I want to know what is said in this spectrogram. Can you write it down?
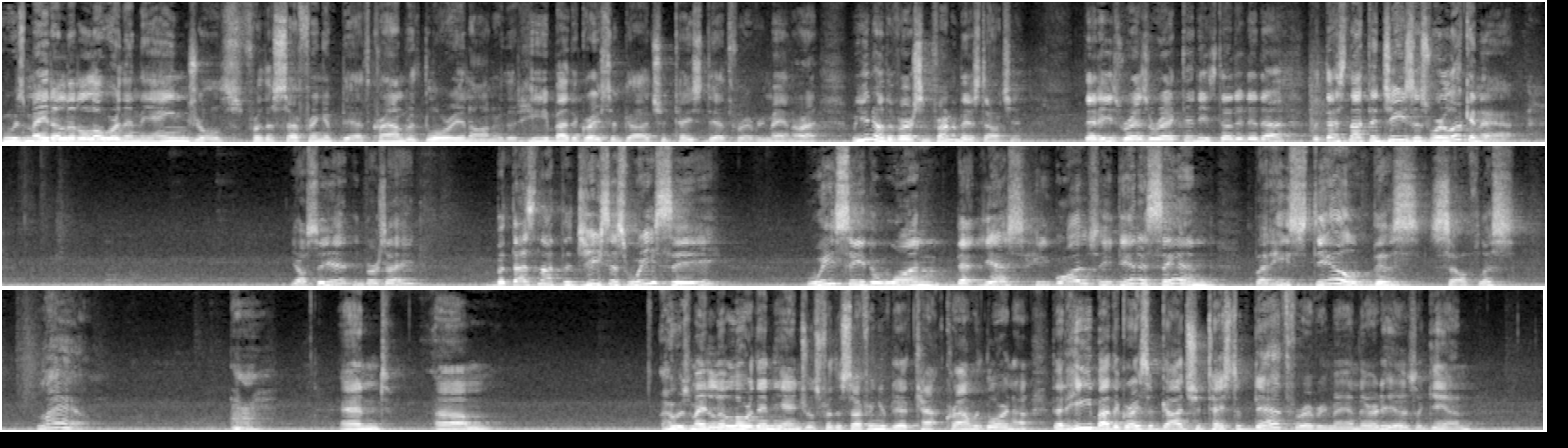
who was made a little lower than the angels for the suffering of death, crowned with glory and honor, that he, by the grace of God, should taste death for every man. All right. Well, you know the verse in front of this, don't you? that he's resurrected, he's da da da da. But that's not the Jesus we're looking at. Y'all see it in verse 8? But that's not the Jesus we see. We see the one that, yes, he was, he did ascend, but he's still this selfless lamb. and um, who was made a little lower than the angels for the suffering of death, crowned with glory now, that he, by the grace of God, should taste of death for every man. There it is again.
